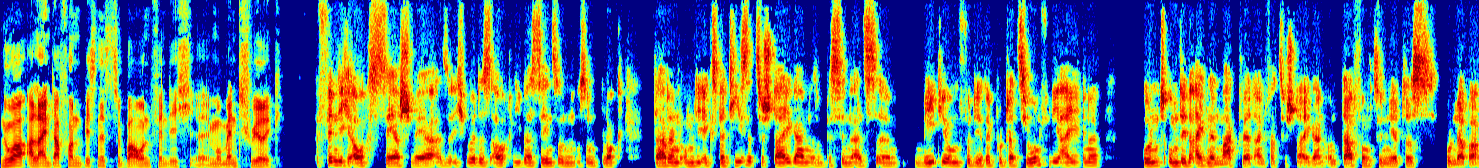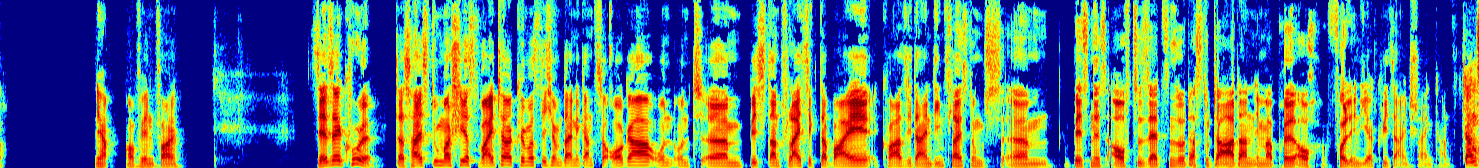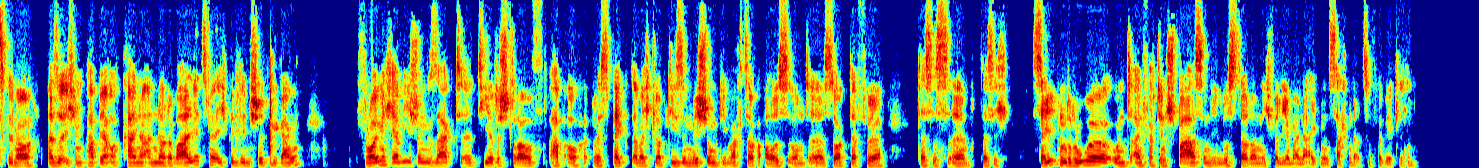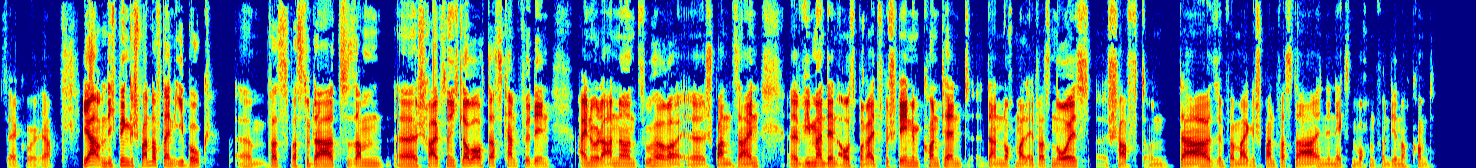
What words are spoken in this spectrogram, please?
Nur allein davon Business zu bauen, finde ich äh, im Moment schwierig. Finde ich auch sehr schwer. Also ich würde es auch lieber sehen, so ein, so ein Blog darin, um die Expertise zu steigern, also ein bisschen als äh, Medium für die Reputation für die eigene und um den eigenen Marktwert einfach zu steigern. Und da funktioniert das wunderbar. Ja, auf jeden Fall. Sehr, sehr cool. Das heißt, du marschierst weiter, kümmerst dich um deine ganze Orga und, und ähm, bist dann fleißig dabei, quasi dein Dienstleistungsbusiness ähm, aufzusetzen, so dass du da dann im April auch voll in die Akquise einsteigen kannst. Ganz genau. Also ich habe ja auch keine andere Wahl jetzt mehr. Ich bin den Schritt gegangen. Freue mich ja, wie schon gesagt, äh, tierisch drauf, habe auch Respekt, aber ich glaube, diese Mischung, die macht es auch aus und äh, sorgt dafür, dass es, äh, dass ich selten Ruhe und einfach den Spaß und die Lust daran nicht verliere, meine eigenen Sachen da zu verwirklichen. Sehr cool, ja. Ja, und ich bin gespannt auf dein E-Book, ähm, was, was du da zusammen äh, schreibst. Und ich glaube, auch das kann für den einen oder anderen Zuhörer äh, spannend sein, äh, wie man denn aus bereits bestehendem Content dann nochmal etwas Neues äh, schafft. Und da sind wir mal gespannt, was da in den nächsten Wochen von dir noch kommt.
